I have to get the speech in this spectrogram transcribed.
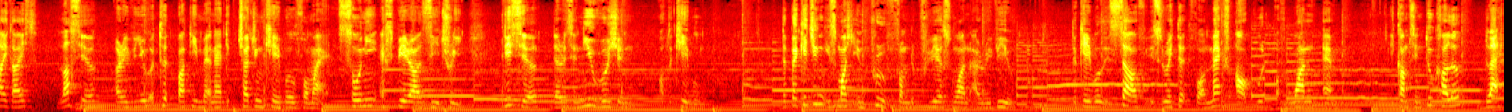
Hi guys, last year I reviewed a third-party magnetic charging cable for my Sony Xperia Z3. This year there is a new version of the cable. The packaging is much improved from the previous one I reviewed. The cable itself is rated for a max output of 1 amp. It comes in two color, black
